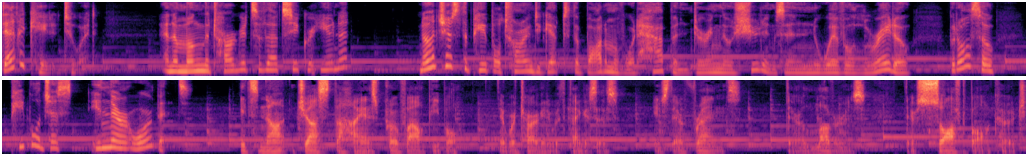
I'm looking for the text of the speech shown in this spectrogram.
dedicated to it. And among the targets of that secret unit not just the people trying to get to the bottom of what happened during those shootings in Nuevo Laredo, but also people just in their orbits. It's not just the highest profile people that were targeted with Pegasus, it's their friends, their lovers, their softball coach,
